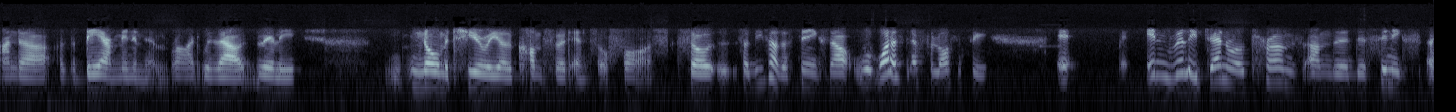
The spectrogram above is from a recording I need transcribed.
under the bare minimum, right, without really no material comfort and so forth. So, so these are the things. Now, what is their philosophy? It, in really general terms, um, the, the Cynics uh,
